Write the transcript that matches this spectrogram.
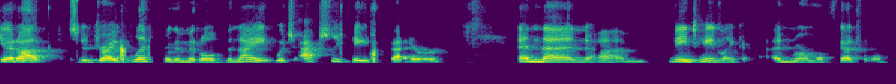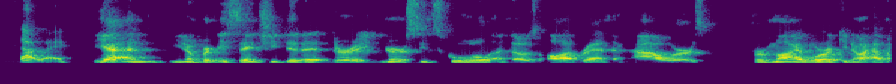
get up to drive Lyft for the middle of the night, which actually pays better, and then um, maintain like a normal schedule that way. Yeah, and you know, Brittany's saying she did it during nursing school and those odd random hours. For my work, you know, I have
